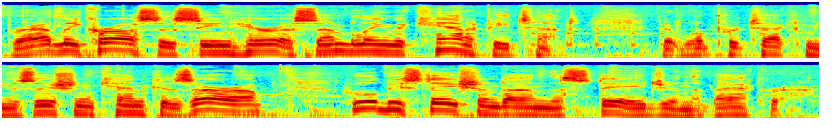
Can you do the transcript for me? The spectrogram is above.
Bradley Cross is seen here assembling the canopy tent that will protect musician Ken Kozora, who will be stationed on the stage in the background.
